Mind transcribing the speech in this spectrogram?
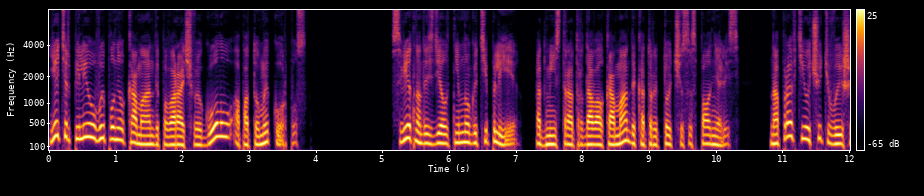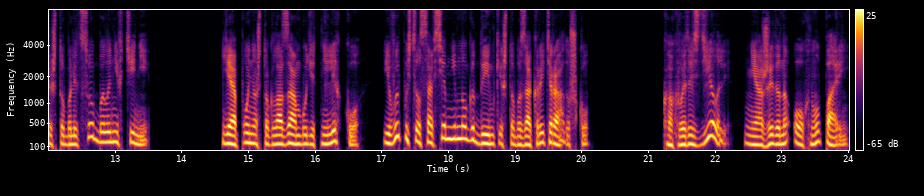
Я терпеливо выполнил команды, поворачивая голову, а потом и корпус. Свет надо сделать немного теплее. Администратор давал команды, которые тотчас исполнялись. Направьте его чуть выше, чтобы лицо было не в тени. Я понял, что глазам будет нелегко, и выпустил совсем немного дымки, чтобы закрыть радужку. «Как вы это сделали?» — неожиданно охнул парень.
